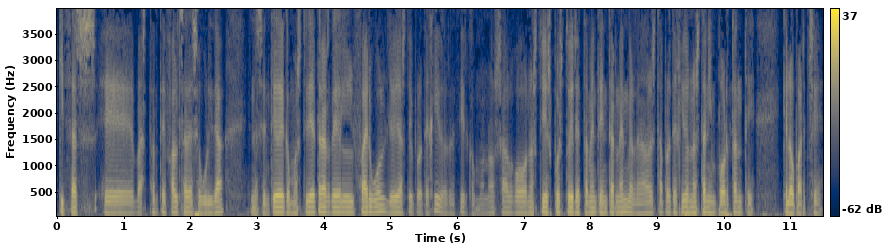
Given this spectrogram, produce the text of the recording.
quizás eh, bastante falsa de seguridad, en el sentido de como estoy detrás del firewall, yo ya estoy protegido. Es decir, como no salgo, no estoy expuesto directamente a Internet, mi ordenador está protegido, no es tan importante que lo parche.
